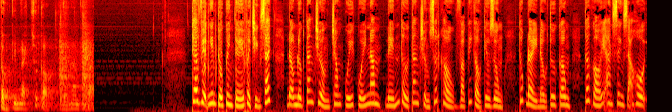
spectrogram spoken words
tổng kim ngạch xuất khẩu của Việt Nam chúng ta. Theo Viện Nghiên cứu Kinh tế và Chính sách, động lực tăng trưởng trong quý cuối năm đến từ tăng trưởng xuất khẩu và kích cầu tiêu dùng, thúc đẩy đầu tư công, các gói an sinh xã hội,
